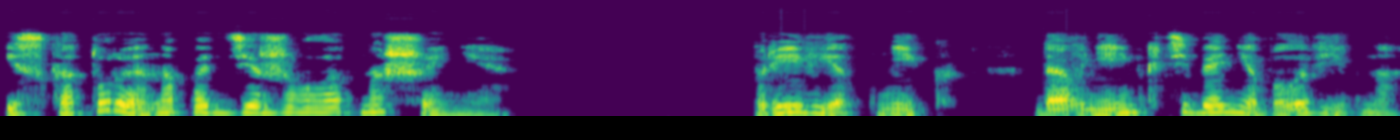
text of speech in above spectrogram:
из которой она поддерживала отношения. — Привет, Ник. Давненько тебя не было видно.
